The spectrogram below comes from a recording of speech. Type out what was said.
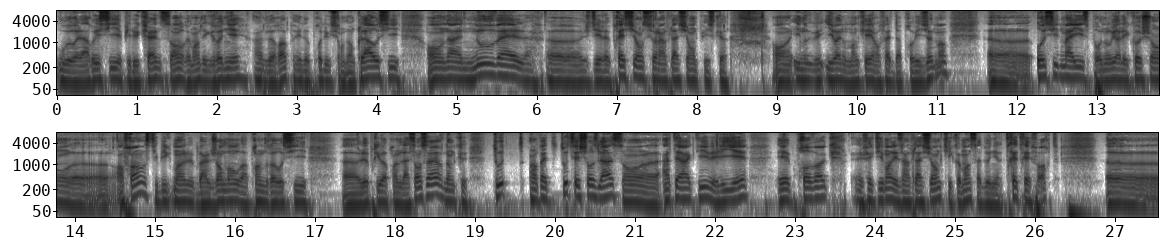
Où la Russie et puis l'Ukraine sont vraiment des greniers hein, de l'Europe et de production. Donc là aussi, on a une nouvelle, euh, je dirais, pression sur l'inflation puisque on- il, va nous manquer en fait d'approvisionnement. Euh, aussi de maïs pour nourrir les cochons euh, en France. Typiquement, ben, le jambon va prendre aussi euh, le prix va prendre l'ascenseur. Donc, toutes, en fait, toutes ces choses-là sont euh, interactives et liées et provoquent effectivement des inflations qui commencent à devenir très très fortes, euh,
